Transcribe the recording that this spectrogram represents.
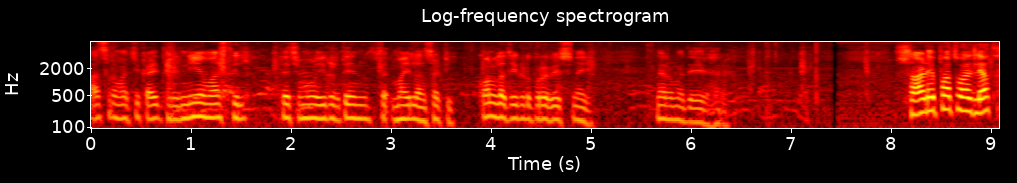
आश्रमाचे काहीतरी नियम असतील. त्याच्यामुळे इकडे ते महिलांसाठी कोणालाच इकडे प्रवेश नाही. नर्मदे हर. साडेपाच वाजल्यात.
